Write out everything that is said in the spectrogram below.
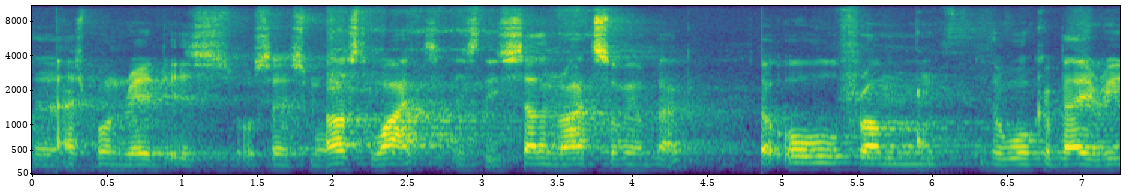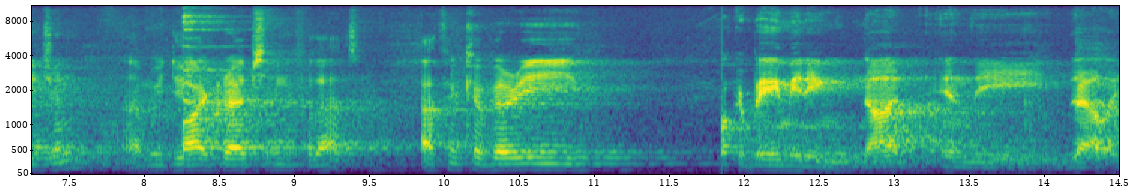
The Ashbourne Red is also small. Last white is the Southern Right Sauvignon Blanc. They're all from the Walker Bay region. Um, we do buy grapes in for that. I think a very Walker Bay meaning not in the valley.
